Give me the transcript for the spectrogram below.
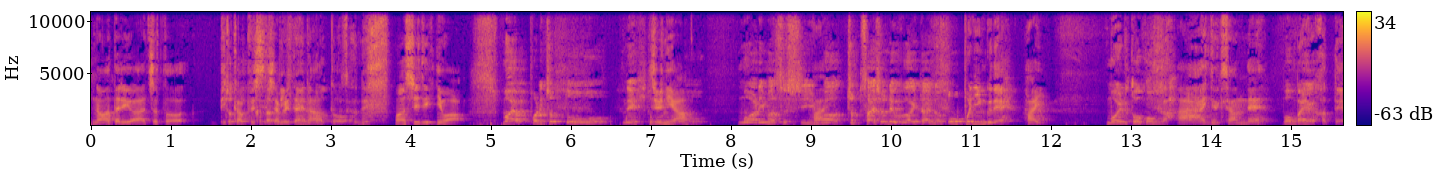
のあたりがちょっとピックアップして喋りたいなと。と語っていきたいところですかまあ C 的には。まあやっぱりちょっとねジュニアもありますし、はい。まあちょっと最初ね伺いたいのはオープニングではい。燃える闘魂がああ猪木さんね。ボンバイアが勝って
